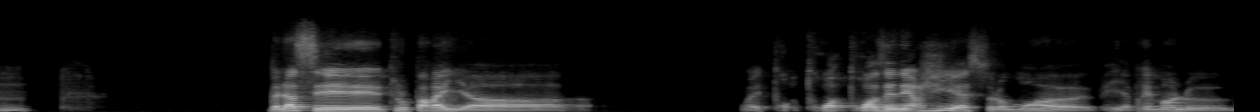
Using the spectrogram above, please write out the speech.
Mm. Ben là, c'est toujours pareil. Il y a trois, trois, énergies, hein, selon moi. Il y a vraiment le,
